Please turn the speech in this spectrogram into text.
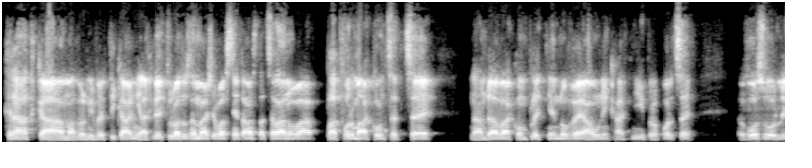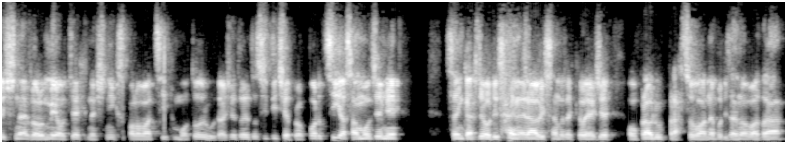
krátká, má velmi vertikální architekturu a to znamená, že vlastně tam ta celá nová platforma a koncepce nám dává kompletně nové a unikátní proporce vozu odlišné velmi od těch dnešních spalovacích motorů. Takže to je to si týče proporcí a samozřejmě sen každého designéra, bych jsem řekl, je, že opravdu pracovat nebo designovat na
